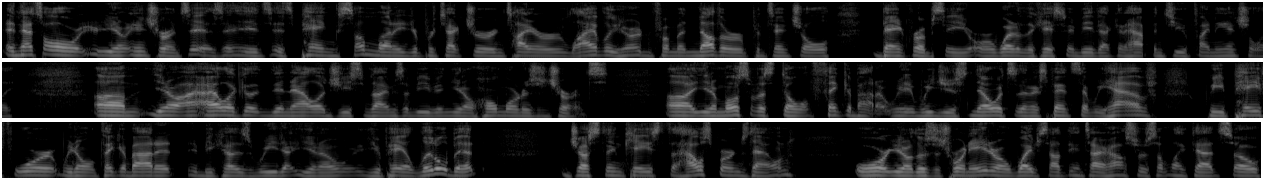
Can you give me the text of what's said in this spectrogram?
And that's all you know insurance is. It's it's paying some money to protect your entire livelihood from another potential bankruptcy or whatever the case may be that can happen to you financially. Um, you know, I, I look at the analogy sometimes of even, you know, homeowners insurance uh, you know, most of us don't think about it. We, we just know it's an expense that we have. We pay for it. We don't think about it because we, you know, you pay a little bit just in case the house burns down or, you know, there's a tornado and wipes out the entire house or something like that. So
